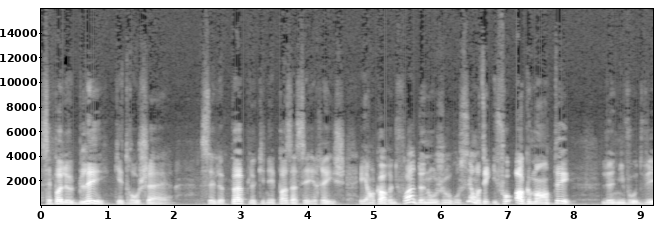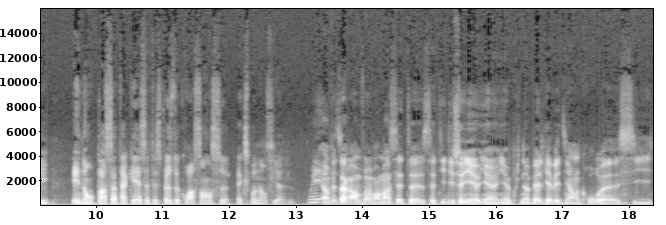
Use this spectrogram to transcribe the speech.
C'est pas le blé qui est trop cher, c'est le peuple qui n'est pas assez riche. Et encore une fois, de nos jours aussi, on va dire qu'il faut augmenter le niveau de vie et non pas s'attaquer à cette espèce de croissance exponentielle. Oui, en fait, ça renvoie vraiment cette, euh, cette idée. Il y, a, un prix Nobel qui avait dit, en gros, euh, si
